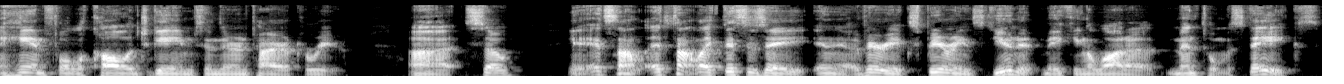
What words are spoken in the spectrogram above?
a handful of college games in their entire career. Uh, so it's not it's not like this is a, a very experienced unit making a lot of mental mistakes.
